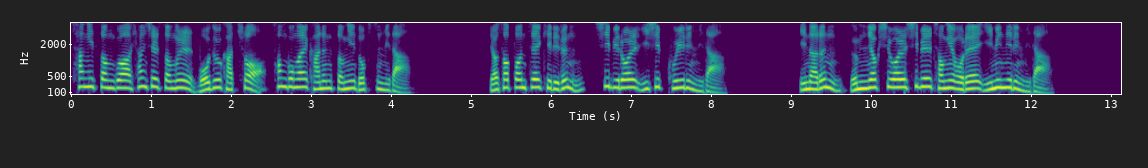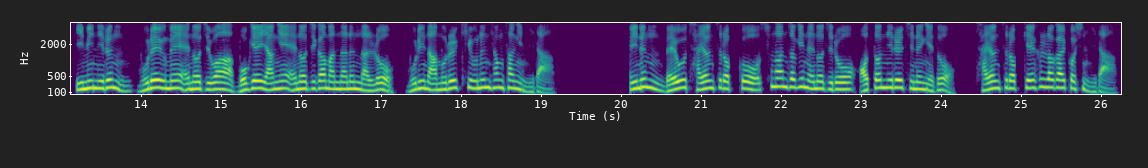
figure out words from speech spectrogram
창의성과 현실성을 모두 갖춰 성공할 가능성이 높습니다. 여섯 번째 길일은 11월 29일입니다. 이날은 음력 10월 10일 정해월의 이민일입니다. 이민일은 물의 음의 에너지와 목의 양의 에너지가 만나는 날로 물이 나무를 키우는 형상입니다. 이는 매우 자연스럽고 순환적인 에너지로 어떤 일을 진행해도 자연스럽게 흘러갈 것입니다.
